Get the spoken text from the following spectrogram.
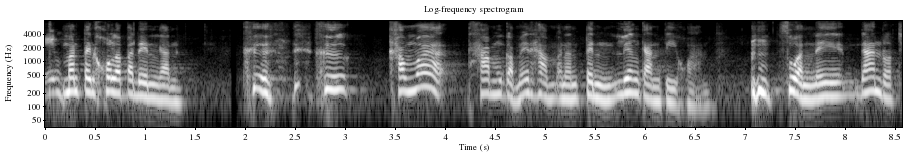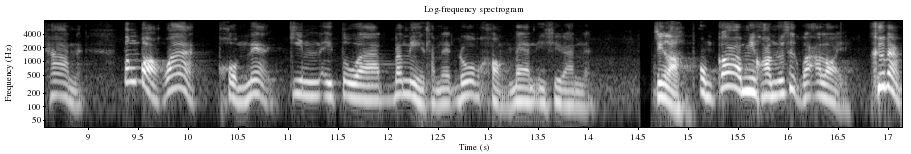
จริงมันเป็นคนละประเด็นกัน คือ คือคำว่าทำกับไม่ทำอันนั้นเป็นเรื่องการตีความ ส่วนในด้านรสชาติเนี่ยต้องบอกว่าผมเนี่ย กินไอตัวบะหมี่สำเร็จรูปของแบรนด์อิชิรันเนี่ยจริงเหรอ ผมก็มีความรู้สึกว่าอร่อย คือแบบ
